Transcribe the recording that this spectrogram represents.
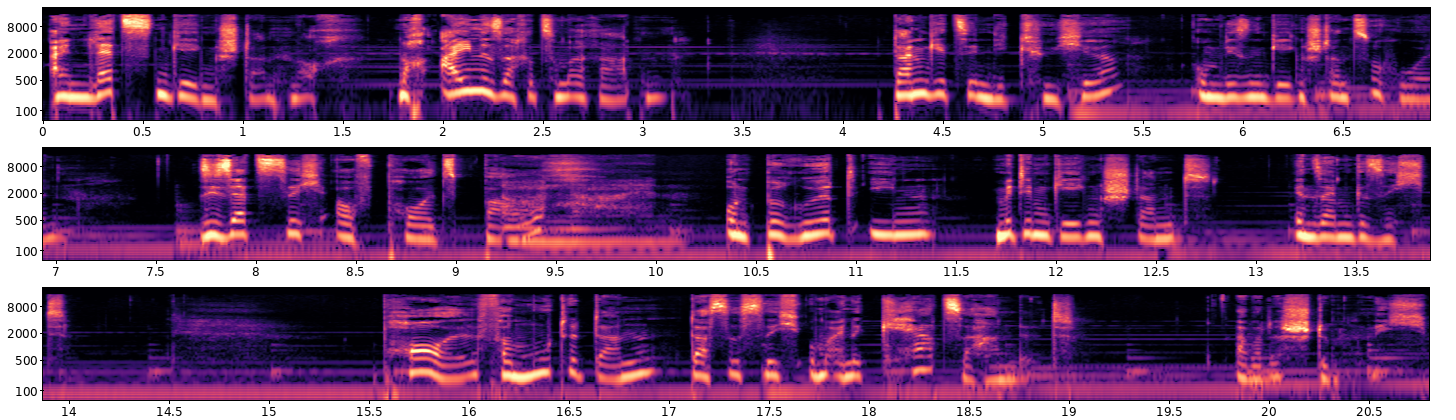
einen letzten Gegenstand noch. Noch eine Sache zum Erraten. Dann geht sie in die Küche, um diesen Gegenstand zu holen. Sie setzt sich auf Pauls Bauch Oh und berührt ihn mit dem Gegenstand in seinem Gesicht. Paul vermutet dann, dass es sich um eine Kerze handelt. Aber das stimmt nicht.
